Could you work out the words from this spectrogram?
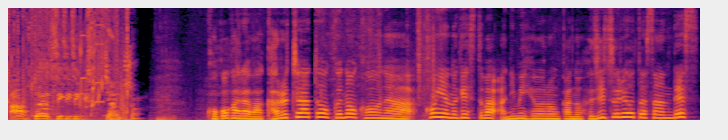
After Six Junction. ここからはカルチャートークのコーナー。今夜のゲストはアニメ評論家の藤津亮太さんです。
